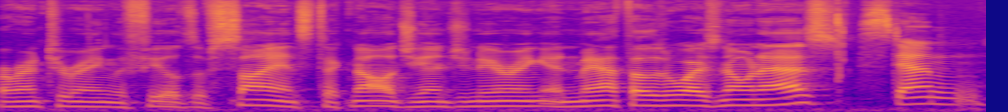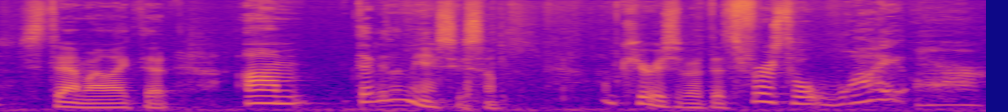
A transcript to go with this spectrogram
are entering the fields of science, technology, engineering, and math, otherwise known as STEM. STEM. I like that. Um, Debbie, let me ask you something. I'm curious about this. First of all, why are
